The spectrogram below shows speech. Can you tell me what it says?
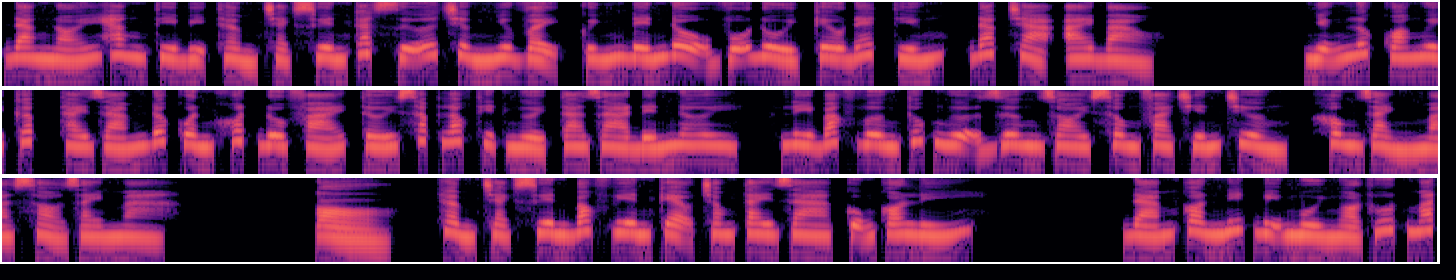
đang nói hăng thì bị thẩm trạch xuyên cắt giữa chừng như vậy, quính đến độ vỗ đùi kêu đét tiếng, đáp trả ai bảo. Những lúc quá nguy cấp thái giám đốc quân khuất đô phái tới sắp lóc thịt người ta ra đến nơi, ly bắc vương thúc ngựa dương roi sông pha chiến trường, không rảnh mà sỏ dày mà. Ồ, thẩm trạch xuyên bóc viên kẹo trong tay ra cũng có lý. Đám con nít bị mùi ngọt hút mắt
